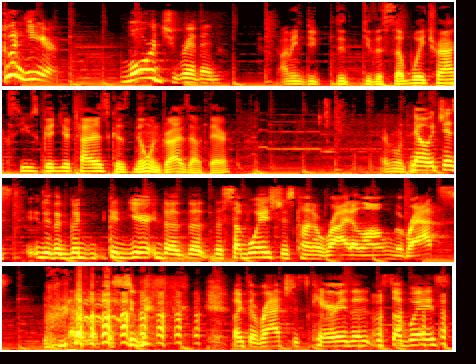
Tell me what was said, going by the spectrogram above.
Goodyear, more driven. I mean, do, do do the subway tracks use Goodyear tires? Because no one drives out there. Everyone takes No, it just do the good Goodyear the the the subways just kind of ride along the rats. Like, the super, like the rats just carry the, the subways.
